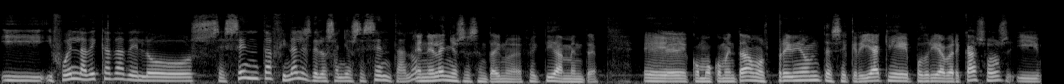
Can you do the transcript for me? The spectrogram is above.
y, fue en la década de los 60, finales de los años 60, ¿no? En el año 69, efectivamente. Eh, como comentábamos previamente, se creía que podría haber casos y,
